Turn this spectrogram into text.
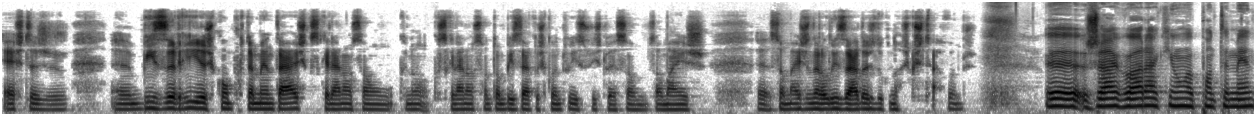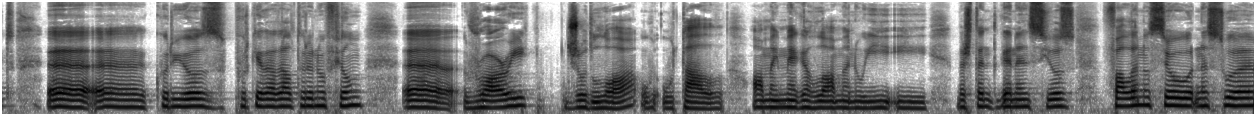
estas uh, bizarrias comportamentais que se calhar não são que, não, que se calhar não são tão bizarras quanto isso, isto é, são, são, mais, uh, são mais generalizadas do que nós gostávamos. Uh, já agora aqui um apontamento uh, uh, curioso, porque a dada altura no filme, Rory, Jude Law, o, o tal homem megalómano e, e bastante ganancioso, fala no seu, na, sua,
